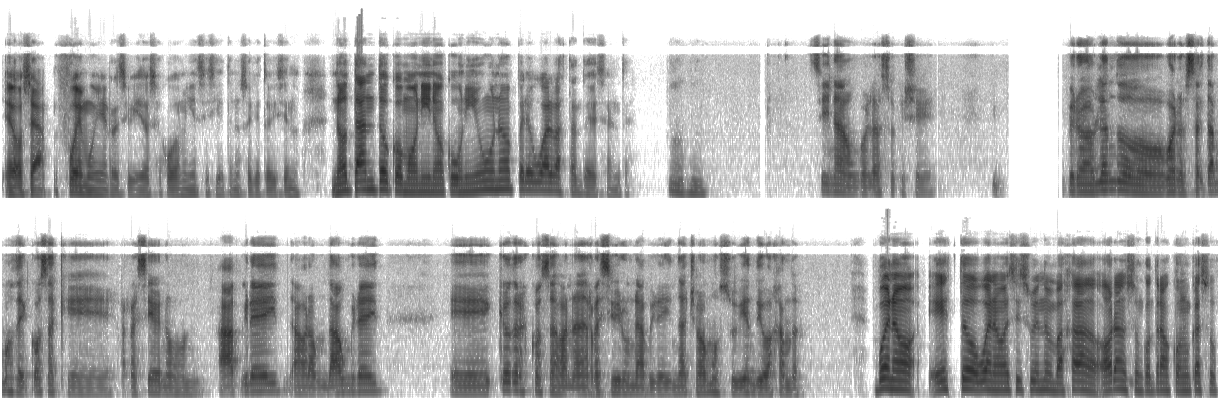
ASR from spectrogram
Eh, o sea, fue muy bien recibido ese juego Mi S7, no sé qué estoy diciendo. No tanto como Nino Kuni 1, pero igual bastante decente. Sí, nada, un golazo que llegue. Pero hablando, bueno, saltamos de cosas que reciben un upgrade, ahora un downgrade. Eh, ¿qué otras cosas van a recibir un upgrade, Nacho? Vamos subiendo y bajando. Bueno, esto, bueno, va a ir subiendo en bajada. Ahora nos encontramos con un caso,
